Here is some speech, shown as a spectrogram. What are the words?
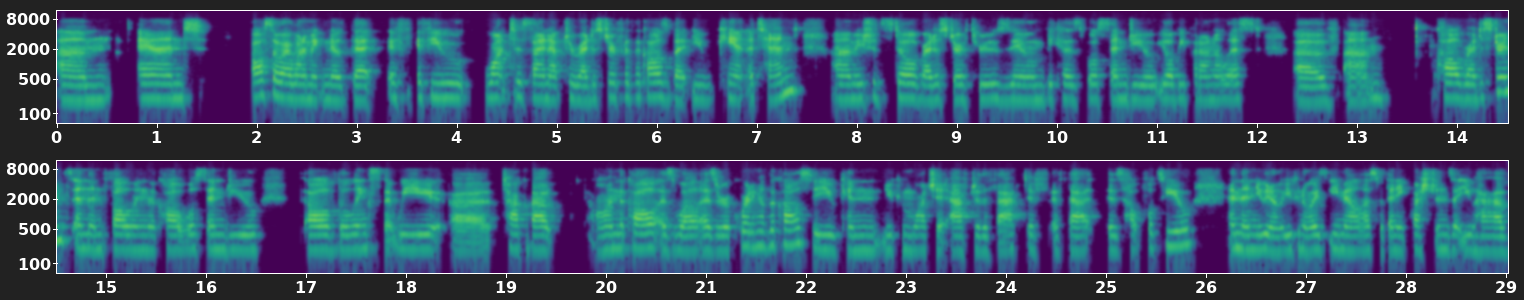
Um, and also i want to make note that if, if you want to sign up to register for the calls but you can't attend um, you should still register through zoom because we'll send you you'll be put on a list of um, call registrants and then following the call we'll send you all of the links that we uh, talk about on the call as well as a recording of the call so you can you can watch it after the fact if if that is helpful to you. And then you know you can always email us with any questions that you have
